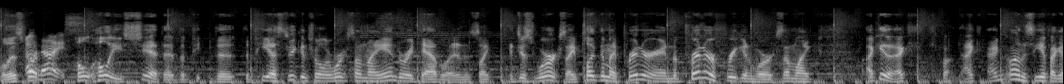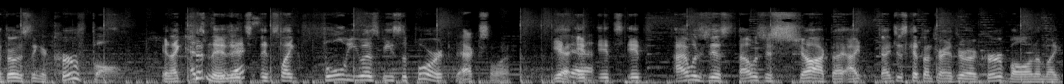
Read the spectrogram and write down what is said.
"Well, this Oh, works. nice. Hol- holy shit! The, the the the PS3 controller works on my Android tablet, and it's like it just works. I plugged in my printer, and the printer freaking works. I'm like, I can I, I, I want to see if I can throw this thing a curveball, and I couldn't. It, it's it's like full USB support. Excellent. Yeah, Yeah. It, it's it's I was just I was just shocked. I, I, I just kept on trying to throw a curveball, and I'm like,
